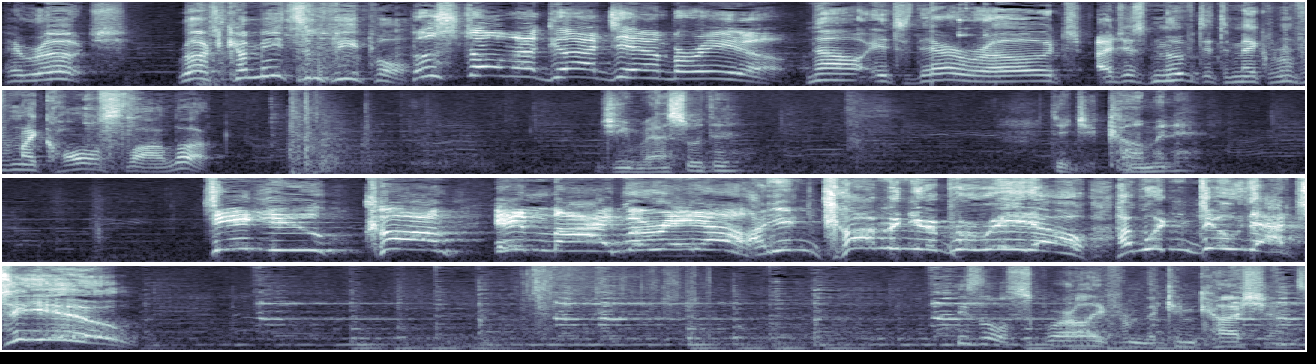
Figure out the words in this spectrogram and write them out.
Hey, Roach. Roach, come meet some people. Who stole my goddamn burrito? No, it's there, Roach. I just moved it to make room for my coleslaw. Look. Did you mess with it? Did you come in it? Did you come in my burrito? I didn't come in your burrito! I wouldn't do that to you! He's a little squirrely from the concussions.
